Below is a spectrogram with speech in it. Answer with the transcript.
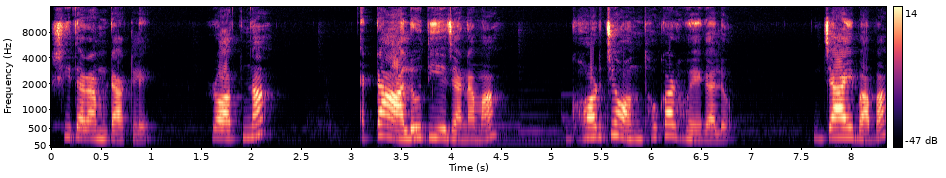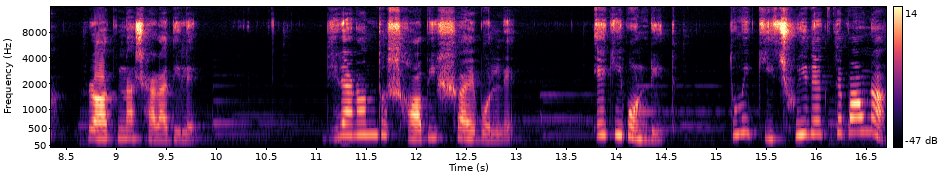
সীতারাম ডাকলে, রত্না, একটা আলো দিয়ে জানা মা, ঘর যে অন্ধকার হয়ে গেল। যাই বাবা, রত্না সাড়া দিলে। ধীরানন্দ সবিস্ময়ে বললে এ কি পণ্ডিত? তুমি কিছুই দেখতে পাও না?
